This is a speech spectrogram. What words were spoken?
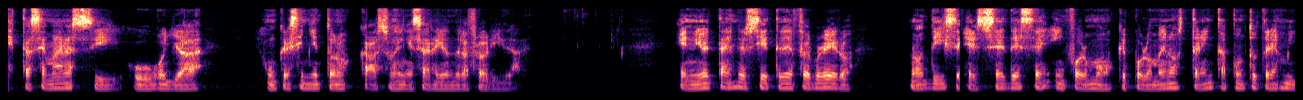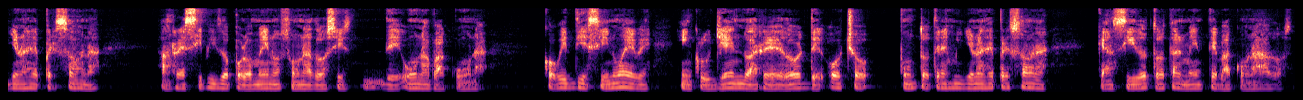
esta semana si hubo ya un crecimiento en los casos en esa región de la Florida. El New York Times del 7 de febrero nos dice el CDC informó que por lo menos 30.3 millones de personas han recibido por lo menos una dosis de una vacuna COVID-19, incluyendo alrededor de 8.3 millones de personas que han sido totalmente vacunados.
